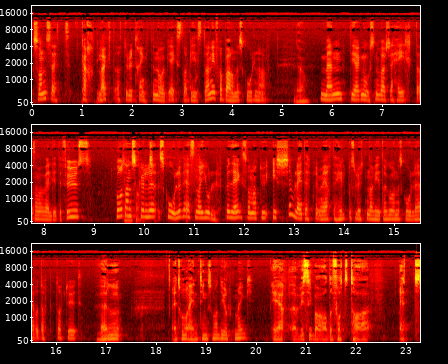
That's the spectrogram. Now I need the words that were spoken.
sånn sett kartlagt at du trengte noe ekstra bistand fra barneskolen av. Ja. Men diagnosen var ikke helt, altså den var veldig diffus. Hvordan skulle skolevesenet ha hjulpet deg sånn at du ikke ble deprimert helt på slutten av videregående skole og dropp- droppet ut? Vel, jeg tror én ting som hadde hjulpet meg, er eh, hvis jeg bare hadde fått ta ett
